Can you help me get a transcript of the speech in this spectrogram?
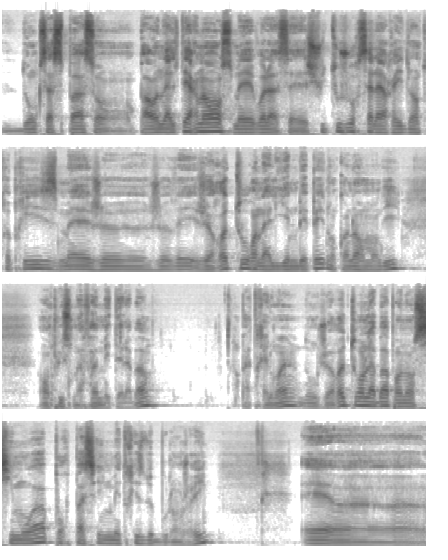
donc ça se passe pas en alternance, mais voilà, je suis toujours salarié de l'entreprise, mais je retourne à l'INBP, donc en Normandie. En plus, ma femme était là-bas, pas très loin. Donc je retourne là-bas pendant six mois pour passer une maîtrise de boulangerie. Et, euh,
